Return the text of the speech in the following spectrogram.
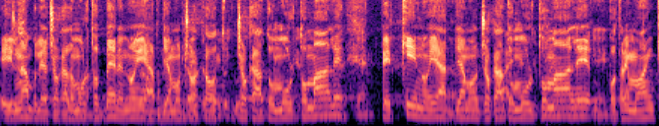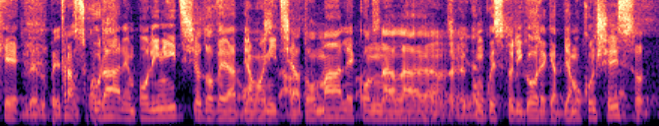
Il Napoli ha giocato molto bene, noi abbiamo giocato, giocato molto male. Perché noi abbiamo giocato molto male potremmo anche trascurare un po' l'inizio dove abbiamo iniziato male con, la- con questo rigore che abbiamo concesso.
